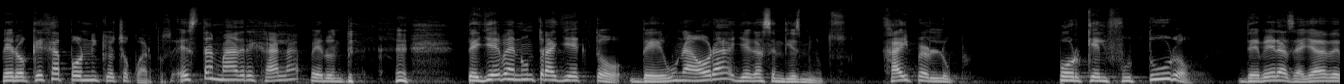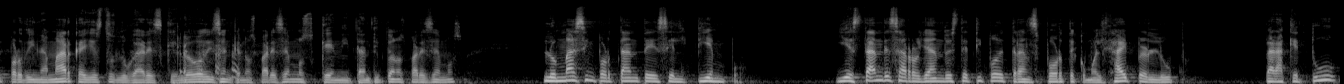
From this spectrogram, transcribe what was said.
Pero qué Japón ni qué ocho cuartos. Esta madre jala, pero en- te lleva en un trayecto de una hora, llegas en 10 minutos. Hyperloop. Porque el futuro, de veras, de allá de por Dinamarca y estos lugares que luego dicen que nos parecemos, que ni tantito nos parecemos, lo más importante es el tiempo. Y están desarrollando este tipo de transporte como el Hyperloop para que tú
